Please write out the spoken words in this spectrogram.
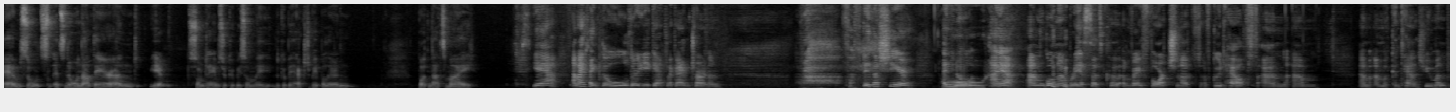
Um. So it's it's knowing that there, and yeah, sometimes there could be somebody, there could be extra people there, and, but that's my Yeah, and I think the older you get, like I'm turning fifty this year, and you know, Oh. I am. I'm going to embrace it because I'm very fortunate of good health and um, I'm I'm a content human,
